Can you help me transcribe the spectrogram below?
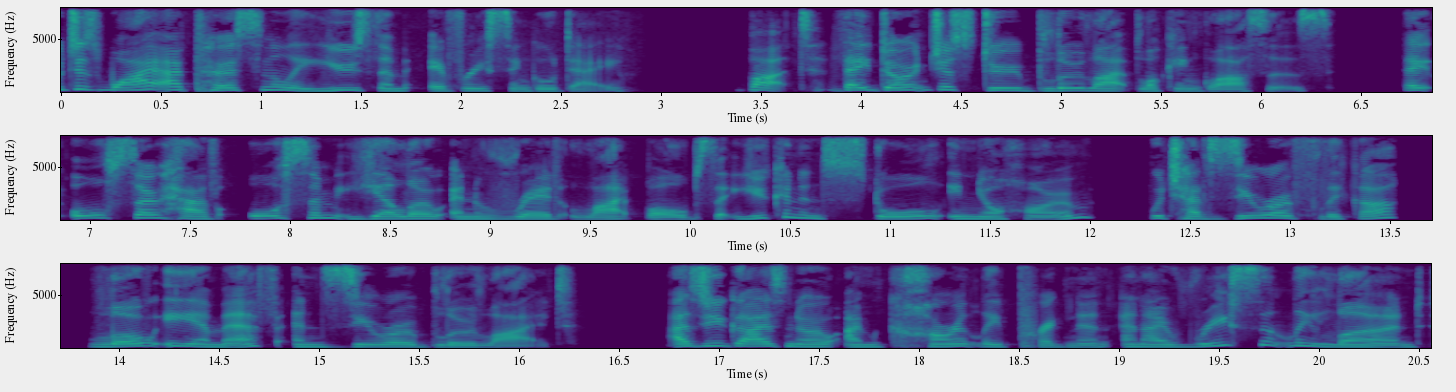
which is why I personally use them every single day. But they don't just do blue light blocking glasses. They also have awesome yellow and red light bulbs that you can install in your home, which have zero flicker, low EMF, and zero blue light. As you guys know, I'm currently pregnant, and I recently learned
